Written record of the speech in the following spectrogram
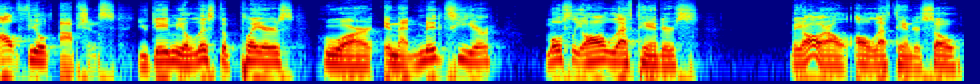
outfield options. You gave me a list of players who are in that mid tier, mostly all left handers. They all are all, all left handers. So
